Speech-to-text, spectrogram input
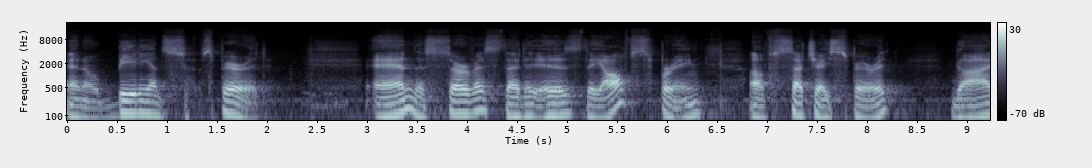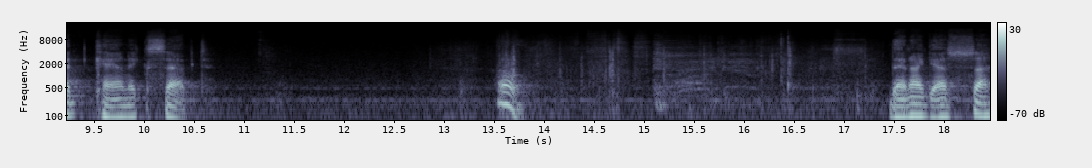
an obedient spirit. And the service that is the offspring of such a spirit, God can accept. Oh. Then I guess uh,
